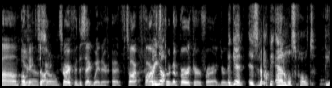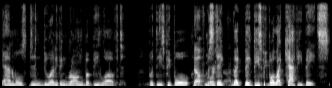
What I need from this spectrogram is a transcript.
Um. Okay. yeah, sorry. so- Sorry for the segue there. Uh, sorry. Fari no- started a burger for a girl. Again, it's not the animal's fault. The animals didn't do anything wrong but be loved. But these people No, mistake like they, these people are like Kathy Bates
